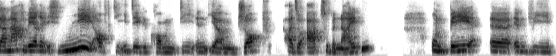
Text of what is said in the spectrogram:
Danach wäre ich nie auf die Idee gekommen, die in ihrem Job, also A, zu beneiden und B, äh, irgendwie,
